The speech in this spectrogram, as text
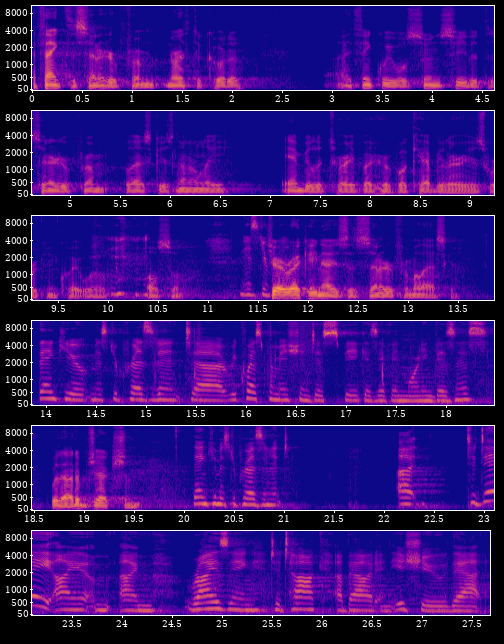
I thank the senator from North Dakota. I think we will soon see that the senator from Alaska is not only ambulatory, but her vocabulary is working quite well also. Mr. Chair recognizes the senator from Alaska. Thank you, Mr. President. Uh, Request permission to speak as if in morning business. Without objection. Thank you, Mr. President. Uh, Today, I am, I'm rising to talk about an issue that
